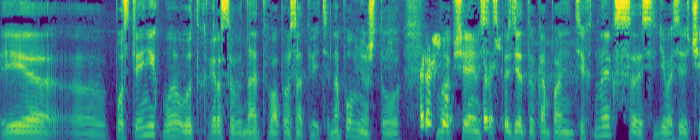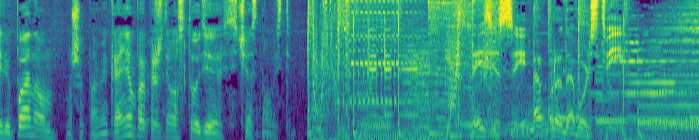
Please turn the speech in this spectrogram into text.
и э, после них мы вот как раз на этот вопрос ответим. Напомню, что хорошо, мы общаемся хорошо. с президентом компании Технекс Сергеем Васильевичем Черепановым, Мушапами Конем по-прежнему в студии. Сейчас новости. Тезисы о продовольствии.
